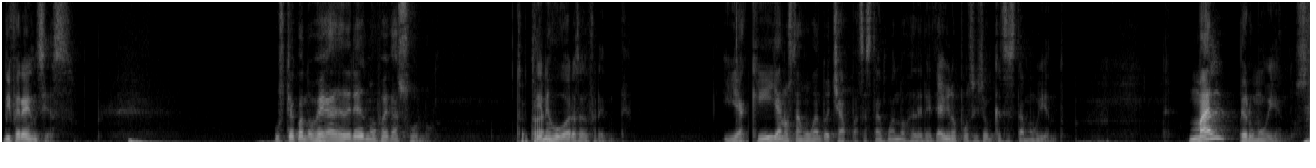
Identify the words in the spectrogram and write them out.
diferencias. Usted cuando juega ajedrez no juega solo. Tiene jugadores al frente. Y aquí ya no están jugando chapas, están jugando ajedrez. Ya hay una posición que se está moviendo. Mal, pero moviéndose.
